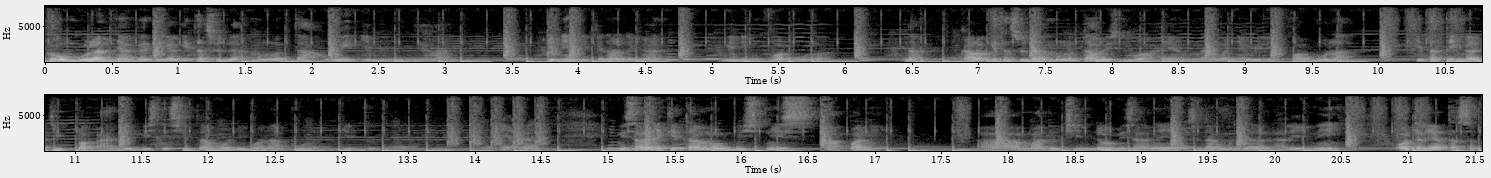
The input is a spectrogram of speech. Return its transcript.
keunggulannya ketika kita sudah mengetahui ilmunya ini yang dikenal dengan winning formula. Nah kalau kita sudah mengetahui sebuah yang namanya winning formula kita tinggal jiplak aja bisnis kita mau di mana pun misalnya kita mau bisnis apa nih? Uh, madu cindo misalnya yang sedang berjalan hari ini. Oh ternyata 10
